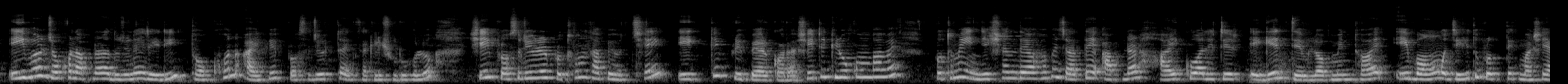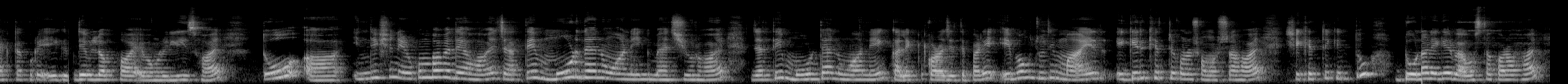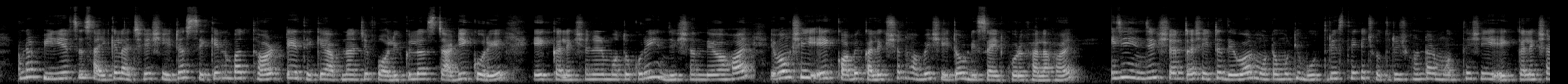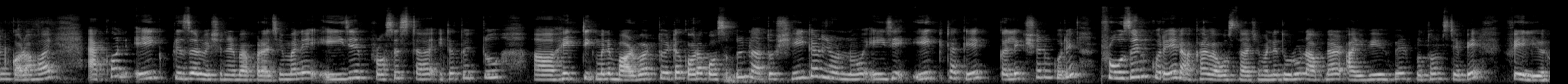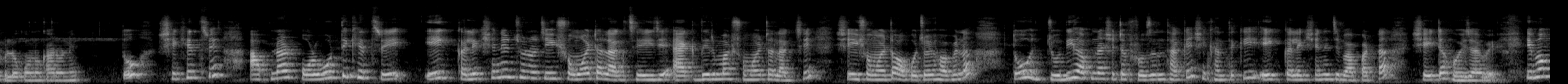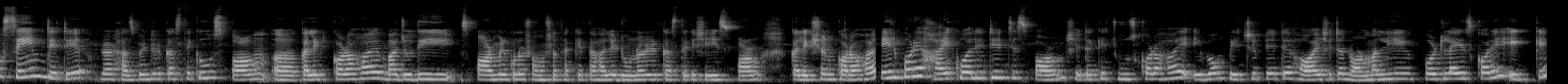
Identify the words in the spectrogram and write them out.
এইবার যখন আপনারা দুজনে রেডি তখন আইভিএফ প্রসিডিওরটা এক্স্যাক্টলি শুরু হলো। সেই প্রসিডিওরের প্রথম ধাপে হচ্ছে এগকে প্রিপেয়ার করা। সেটা কীরকমভাবে? প্রথমে ইঞ্জেকশন দেওয়া হবে যাতে আপনার হাই কোয়ালিটির এগের ডেভেলপমেন্ট হয় এবং যেহেতু প্রত্যেক মাসে একটা করে এগ ডেভেলপ হয় এবং রিলিজ হয়, তো ইঞ্জেকশন এরকমভাবে দেওয়া হয় যাতে more than one egg mature হয়, যাতে more than one egg collect করা যেতে পারে এবং যদি মায়ের এগের ক্ষেত্রে কোনো সমস্যা হয়, সেক্ষেত্রে কিন্তু ডোনার এগের ব্যবস্থা করা হয়। আপনার পিরিয়ডসের সাইকেল আছে, সেটা সেকেন্ড বা থার্ড ডে থেকে আপনার যে ফলিকুলার স্টাডি করে এগ কালেকশনের মতো করে ইঞ্জেকশন দেওয়া হয় এবং সেই এগ কবে কালেকশন হবে সেটাও ডিসাইড করে ফেলা হয়। এই যে ইঞ্জেকশনটা সেটা দেওয়ার মোটামুটি বত্রিশ থেকে ছত্রিশ ঘণ্টার মধ্যে সেই এগ কালেকশন করা হয়। এখন এগ প্রিজার্ভেশনের ব্যাপার আছে মানে এই যে প্রসেসটা এটা তো একটু হেকটিক মানে বারবার তো এটা করা পসিবল না। তো সেইটার জন্য এই যে এগটাকে কালেকশন করে ফ্রোজেন করে রাখার ব্যবস্থা আছে। মানে ধরুন আপনার আইভিএফ এর প্রথম স্টেপে ফেলিয়ার হলো কোনো কারণে। তো সেক্ষেত্রে আপনার পরবর্তী ক্ষেত্রে এগ কালেকশনের জন্য যেই সময়টা লাগছে, এই যে এক দেড় মাস সময়টা লাগছে, সেই সময়টা অপচয় হবে না। তো যদি আপনার সেটা ফ্রোজেন থাকে, সেখান থেকেই এগ কালেকশনের যে ব্যাপারটা, সেইটা হয়ে যাবে। এবং সেম ডেটে আপনার হাজব্যান্ডের কাছ থেকেও স্পার্ম কালেক্ট করা হয় বা যদি স্পার্মের কোনো সমস্যা থাকে, তাহলে ডোনারের কাছ থেকে সেই স্পার্ম কালেকশন করা হয়। এরপরে হাই কোয়ালিটির যে স্পার্ম সেটাকে চুজ করা হয় এবং পেট্রি প্লেটে হয়, সেটা নর্মালি ফার্টিলাইজ করে এগকে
